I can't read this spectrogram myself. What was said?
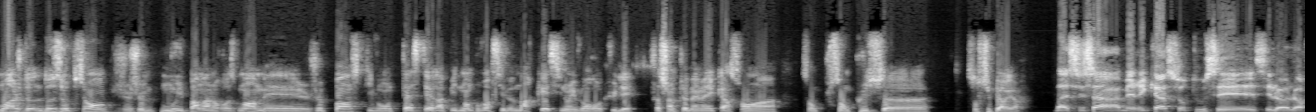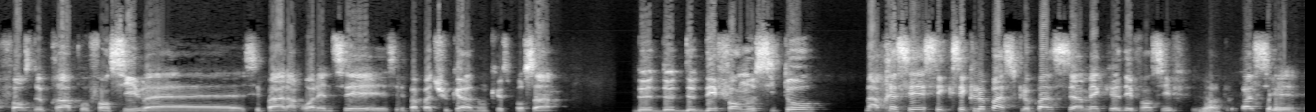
Moi, je donne deux options. Je ne mouille pas malheureusement, mais je pense qu'ils vont tester rapidement pour voir s'ils veulent marquer, sinon ils vont reculer, sachant que les Américains sont, euh, sont, sont plus euh, sont supérieurs. Bah c'est ça, América surtout c'est c'est leur, force de frappe offensive, euh, c'est pas la Roalense et c'est pas Pachuca, donc c'est pour ça de, de, de défendre aussitôt mais après, c'est Klopas. Klopas, c'est un mec défensif. et,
